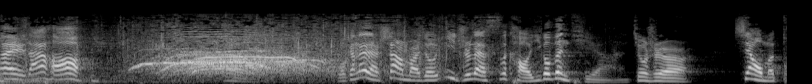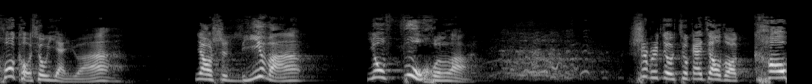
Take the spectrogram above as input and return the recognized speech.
哎，大家好。我刚才在上面就一直在思考一个问题啊，就是像我们脱口秀演员，要是离完又复婚了，是不是就就该叫做 call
